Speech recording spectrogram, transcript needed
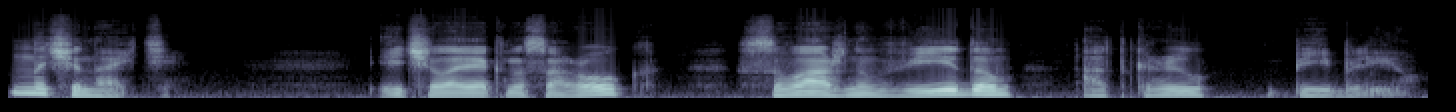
начинайте». И человек-носорог с важным видом открыл Библию.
